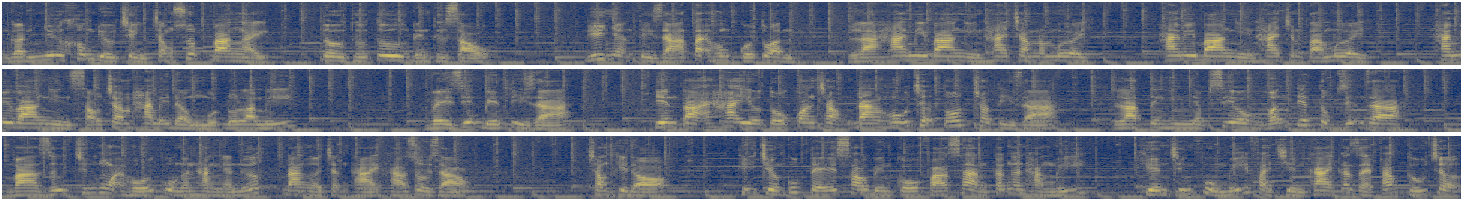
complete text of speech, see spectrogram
gần như không điều chỉnh trong suốt 3 ngày từ thứ tư đến thứ sáu. Ghi nhận tỷ giá tại hôm cuối tuần là 23.250, 23.280, 23.620 đồng một đô la Mỹ. Về diễn biến tỷ giá, hiện tại hai yếu tố quan trọng đang hỗ trợ tốt cho tỷ giá là tình hình nhập siêu vẫn tiếp tục diễn ra và dự trữ ngoại hối của ngân hàng nhà nước đang ở trạng thái khá dồi dào. Trong khi đó, thị trường quốc tế sau biến cố phá sản các ngân hàng Mỹ khiến chính phủ Mỹ phải triển khai các giải pháp cứu trợ,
